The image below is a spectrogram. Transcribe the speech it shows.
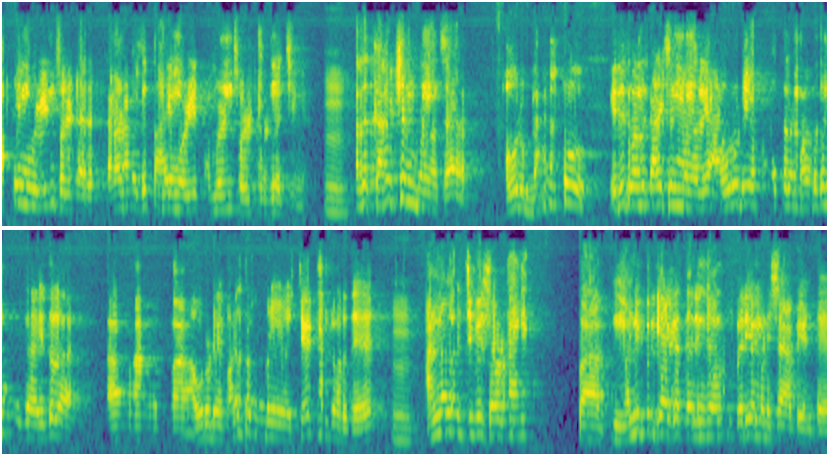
தாய்மொழின்னு சொல்லிட்டாரு. கன்னடாவுக்கு தாய்மொழி தமிழ்னு சொல்லிட்டாருன்னு வச்சுங்க. அதை கரெக்ஷன் பண்ண சார். அவரு பேக் டு இதுக்கு வந்து கரெக்ஷன் பண்ண இல்லையா அவருடைய படத்துல மருதநாயக இதுல அவருடைய படத்துல ஒரு ஸ்டேட்மெண்ட் வருது. அன்னலட்சுமி சொல்றாங்க. மன்னிப்பு கேட்க தெரிஞ்சவன் பெரிய மனுஷன் அப்படின்ட்டு.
